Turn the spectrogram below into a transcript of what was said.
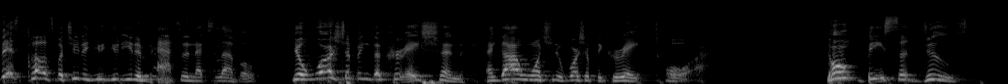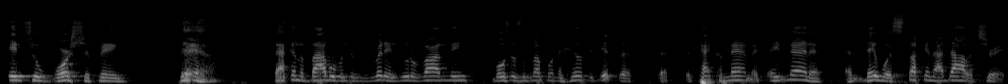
This close, but you, didn't, you, you didn't pass to the next level. You're worshiping the creation, and God wants you to worship the creator. Don't be seduced into worshiping them. Back in the Bible, when this was written in Deuteronomy, Moses went up on the hill to get the, the, the Ten Commandments. Amen. And, and they were stuck in idolatry.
